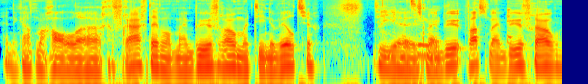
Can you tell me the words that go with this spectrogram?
En ik had me al eh, gevraagd, hè, want mijn buurvrouw Martine Wiltje, die eh, is mijn buur, was mijn buurvrouw,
